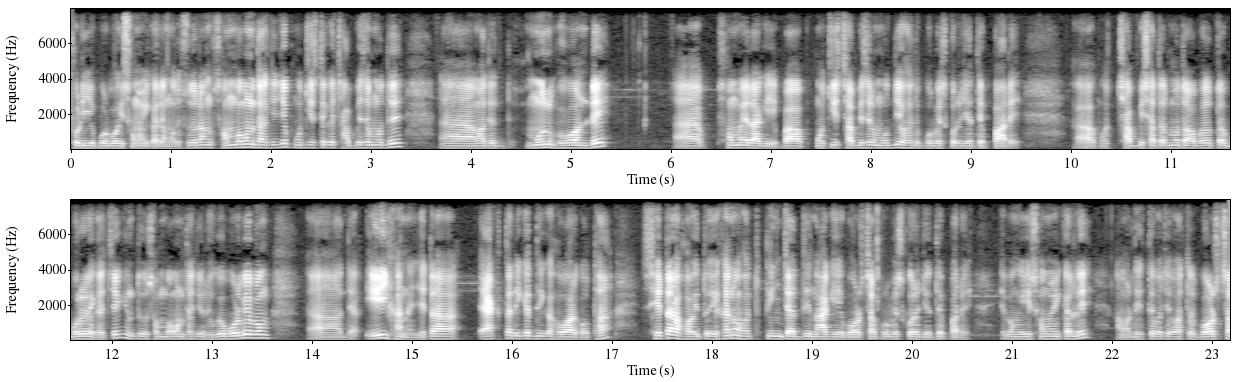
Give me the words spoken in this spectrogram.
ছড়িয়ে পড়বে ওই সময়কালের মধ্যে। সুতরাং সম্ভাবনা থাকছে যে পঁচিশ থেকে ছাব্বিশের মধ্যে আমাদের মূল ভূখণ্ডে সময়ের আগে বা পঁচিশ ছাব্বিশের মধ্যে হয়তো প্রবেশ করে যেতে পারে। ছাব্বিশ সাতাশ মতো আপাতত বলে রেখেছে, কিন্তু সম্ভাবনা থাকছে ঢুকে পড়বে এবং এইখানে যেটা এক তারিখের দিকে হওয়ার কথা। সেটা হয়তো এখানেও হয়তো তিন চার দিন আগে বর্ষা প্রবেশ করে যেতে পারে। এবং এই সময়কালে আমরা দেখতে পাচ্ছি, অর্থাৎ বর্ষা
